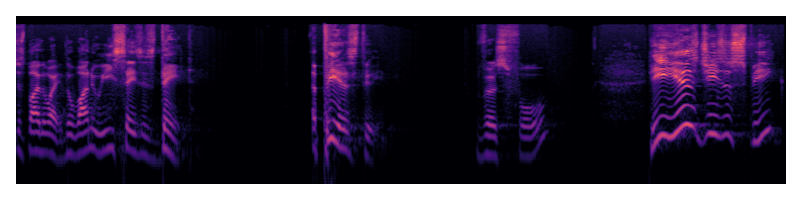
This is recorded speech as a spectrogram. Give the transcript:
just by the way, the one who he says is dead appears to him. Verse 4. He hears Jesus speak,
